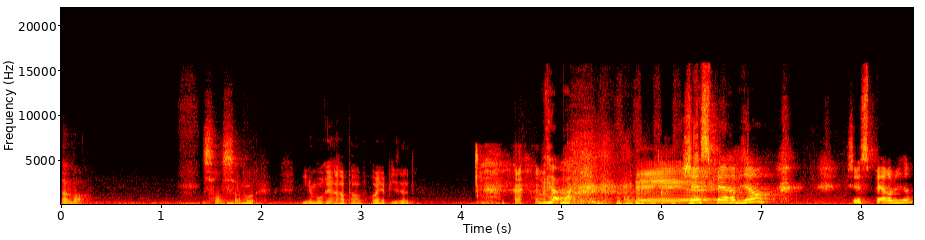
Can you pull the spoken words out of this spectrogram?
Ça va. Il s'en Il, sort. mou- il ne mourira pas au premier épisode. Ah bah, euh, J'espère bien. J'espère bien.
